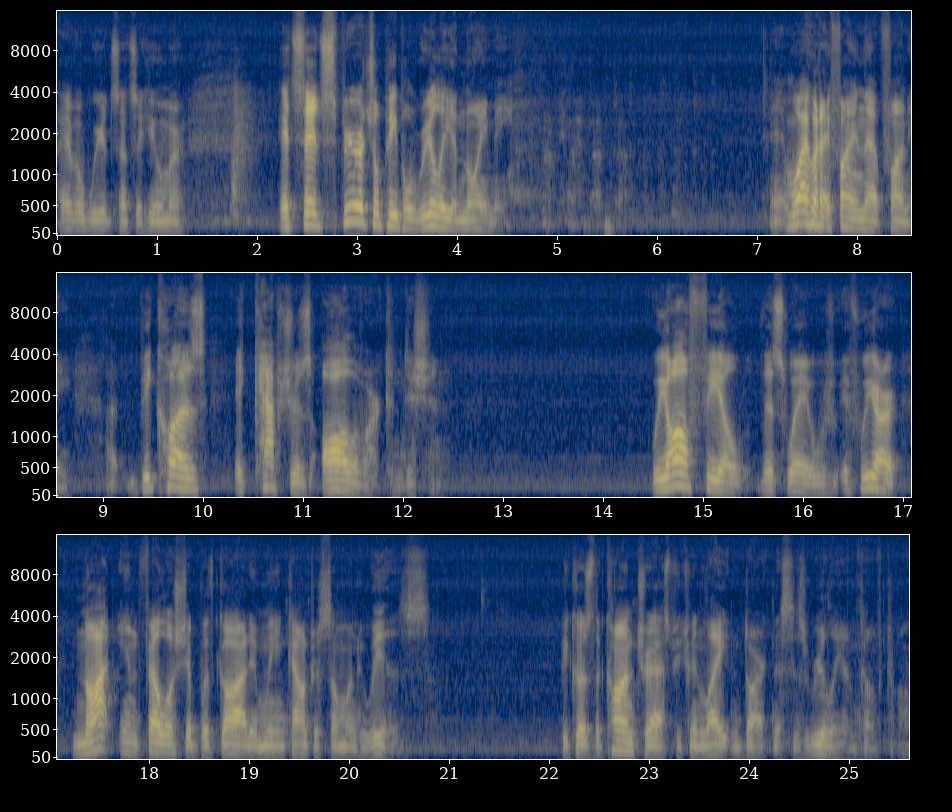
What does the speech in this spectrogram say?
I have a weird sense of humor. It said, Spiritual people really annoy me. And why would I find that funny? Uh, Because it captures all of our condition. We all feel this way if we are not in fellowship with God and we encounter someone who is. Because the contrast between light and darkness is really uncomfortable.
